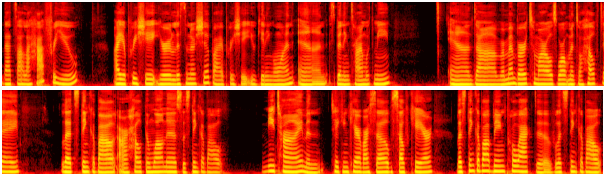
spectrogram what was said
That's all I have for you. I appreciate your listenership. I appreciate you getting on and spending time with me. And um, remember, tomorrow's World Mental Health Day. Let's think about our health and wellness. Let's think about me time and taking care of ourselves, self care. Let's think about being proactive. Let's think about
